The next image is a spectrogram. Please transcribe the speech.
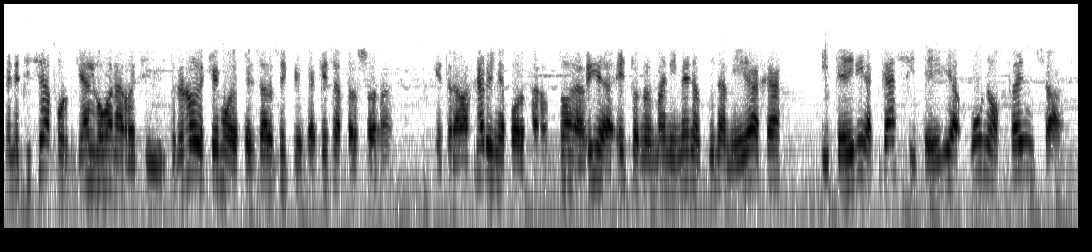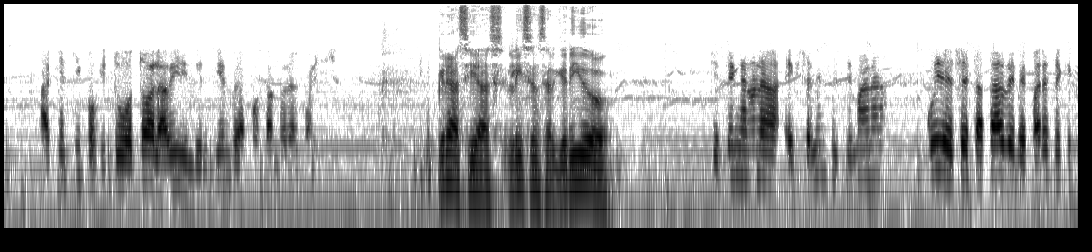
beneficiadas porque algo van a recibir. Pero no dejemos de pensar, Sergio, que aquellas personas que trabajaron y aportaron toda la vida, esto no es más ni menos que una migaja, y te diría, casi te diría, una ofensa a aquel tipo que tuvo toda la vida invirtiendo y aportándole al país. Gracias, licenciado querido. Que tengan una excelente semana cuídense esta tarde, me parece que si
